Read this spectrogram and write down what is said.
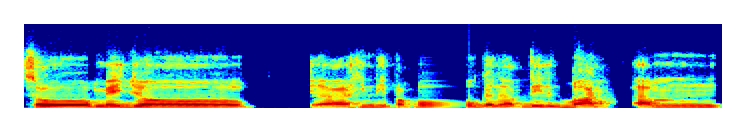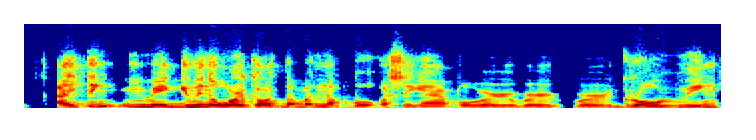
So, medyo uh, hindi pa po ganun updated. But um, I think may wino-workout naman na po kasi nga po we're, we're, we're growing.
